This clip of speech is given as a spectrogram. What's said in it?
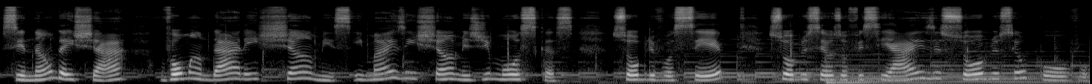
Se não deixar, vou mandar enxames e mais enxames de moscas sobre você, sobre os seus oficiais e sobre o seu povo,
